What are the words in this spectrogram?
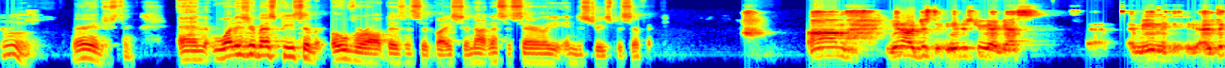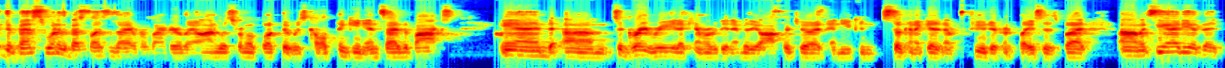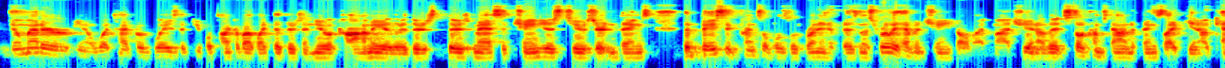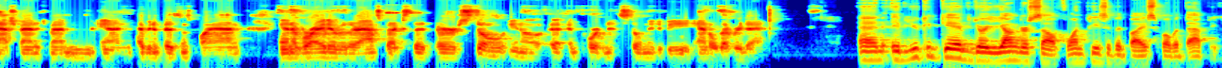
hmm, very interesting. And what is your best piece of overall business advice, so not necessarily industry specific? Um, you know, just industry, I guess. I mean, I think the best one of the best lessons I ever learned early on was from a book that was called Thinking Inside the Box and um, it's a great read. I can't remember the name of the author to it, and you can still kind of get it in a few different places. But um, it's the idea that no matter you know what type of ways that people talk about, like that there's a new economy or there's there's massive changes to certain things, the basic principles of running a business really haven't changed all that much. You know, it still comes down to things like you know cash management and, and having a business plan and a variety of other aspects that are still you know important and still need to be handled every day. And if you could give your younger self one piece of advice, what would that be?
